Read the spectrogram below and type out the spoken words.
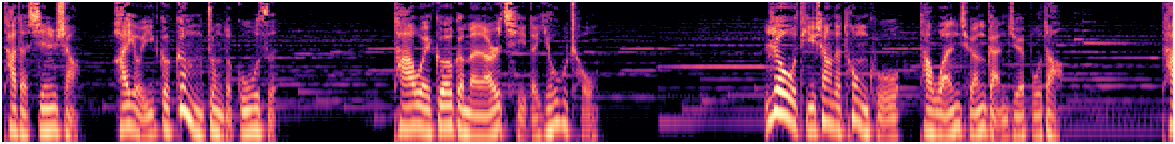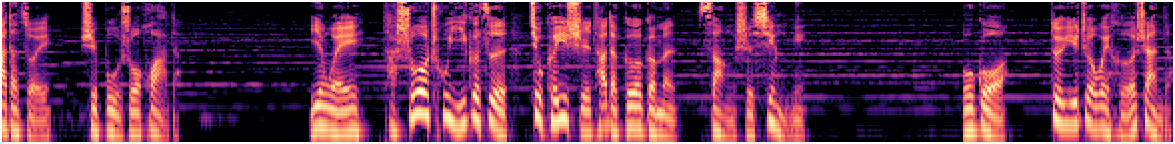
他的心上还有一个更重的箍子，他为哥哥们而起的忧愁。肉体上的痛苦，他完全感觉不到，他的嘴是不说话的，因为他说出一个字就可以使他的哥哥们丧失性命。不过，对于这位和善的、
